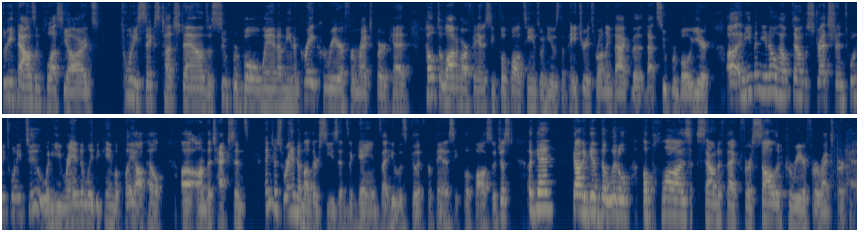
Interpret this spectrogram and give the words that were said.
3,000 plus yards, 26 touchdowns, a Super Bowl win. I mean, a great career from Rex Burkhead. Helped a lot of our fantasy football teams when he was the Patriots running back the, that Super Bowl year. Uh, and even, you know, helped down the stretch in 2022 when he randomly became a playoff help uh, on the Texans and just random other seasons and games that he was good for fantasy football. So just, again, got to give the little applause sound effect for a solid career for Rex Burkhead.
